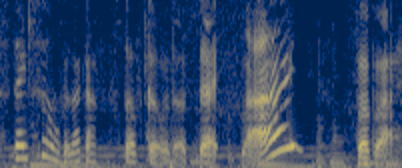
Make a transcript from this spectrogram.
Stay tuned because I got some stuff coming up next. All right? Bye bye.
